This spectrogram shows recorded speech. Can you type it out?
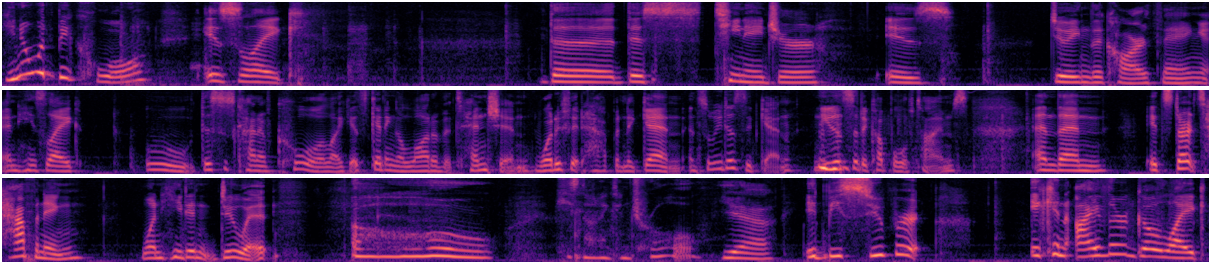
You know what would be cool is like the this teenager is doing the car thing and he's like, "Ooh, this is kind of cool. Like it's getting a lot of attention. What if it happened again?" And so he does it again. He does it a couple of times. And then it starts happening when he didn't do it. Oh, he's not in control. Yeah. It'd be super. It can either go like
